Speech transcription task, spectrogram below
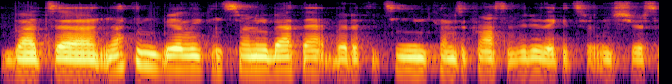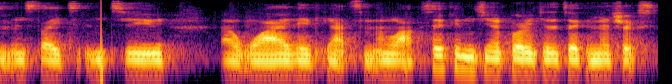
But uh, nothing really concerning about that. But if the team comes across the video, they could certainly share some insights into uh, why they've got some unlocked tokens, you know, according to the token metrics.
